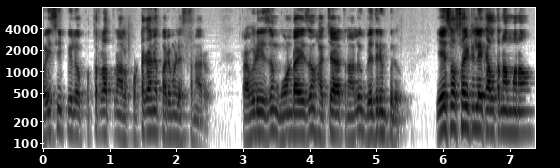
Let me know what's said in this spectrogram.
వైసీపీలో పుత్రరత్నాలు పుట్టగానే పరిమళిస్తున్నారు. రవిడిజం గూండాయిజం హత్యాయత్నాలు బెదిరింపులు. ఏ సొసైటీలోకి వెళ్తున్నాం మనం?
